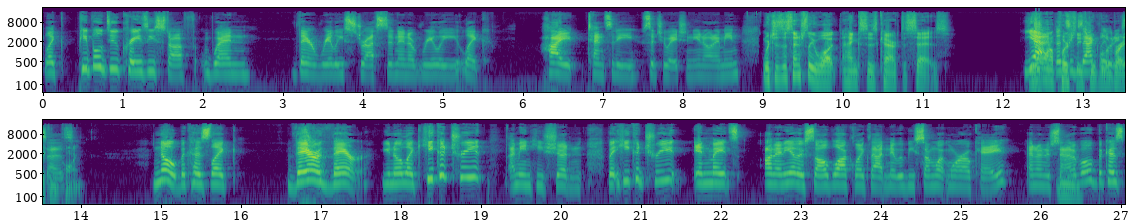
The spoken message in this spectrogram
like people do crazy stuff when they're really stressed and in a really like high tensity situation. You know what i mean? Which is essentially what Hanks's character says. You yeah don't want to that's push exactly these people to what he breaking says. point. no because like they're there. You know like he could treat i mean he shouldn't but he could treat inmates on any other cell block like that and it would be somewhat more okay and understandable because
